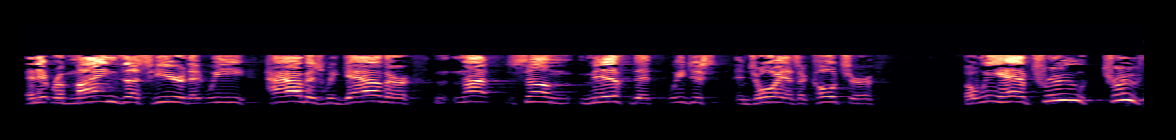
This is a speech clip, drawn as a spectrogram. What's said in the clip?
And it reminds us here that we have as we gather not some myth that we just enjoy as a culture, but we have true truth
